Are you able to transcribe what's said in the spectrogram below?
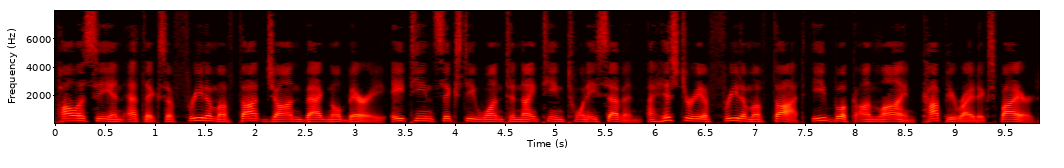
policy and ethics of freedom of thought John Bagnell Bury 1861-1927 A History of Freedom of Thought, e-book online copyright expired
